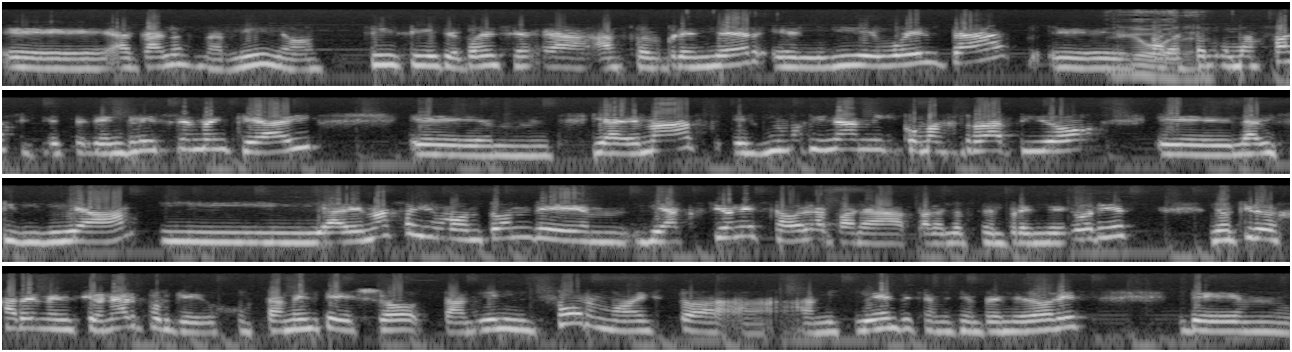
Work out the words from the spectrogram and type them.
eh, acá los merlinos. Sí, sí, se pueden llegar a, a sorprender el ida y vuelta eh, para bueno. hacerlo más fácil, que es el engagement que hay eh, y además es más dinámico, más rápido eh, la visibilidad y además hay un montón de, de acciones ahora para, para los emprendedores. No quiero dejar de mencionar porque justamente yo también informo esto a, a mis clientes y a mis emprendedores de mm,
